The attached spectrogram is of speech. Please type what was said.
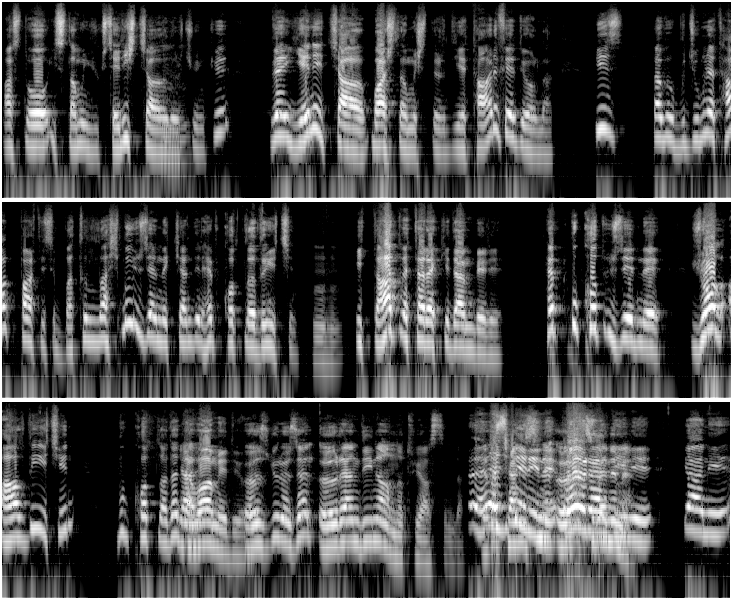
Aslında o İslam'ın yükseliş çağıdır çünkü. Ve yeni çağ başlamıştır diye tarif ediyorlar. Biz tabi bu Cumhuriyet Halk Partisi batılılaşma üzerine kendini hep kodladığı için İttihat ve Terakki'den beri hep bu kod üzerine yol aldığı için bu kodla da Yani devam ediyor. Özgür Özel öğrendiğini anlatıyor aslında. Ya da Ezberini, öğretmeni mi? öğrendiğini yani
